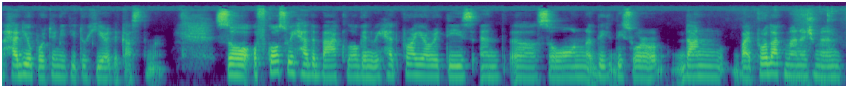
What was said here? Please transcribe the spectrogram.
had the opportunity to hear the customer. So of course, we had a backlog and we had priorities and uh, so on. These were done by product management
